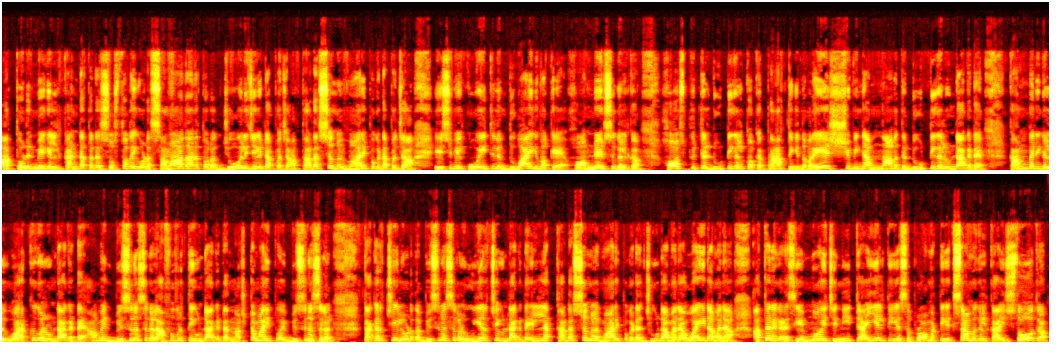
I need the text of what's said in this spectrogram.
ആ തൊഴിൽ മേഖലയിൽ കണ്ടെത്തട്ടെ. സ്വസ്ഥതയോടെ സമാധാനത്തോടെ ജോലി ചെയ്യട്ടെ അപ്പച്ച. ആ തടസ്സങ്ങൾ മാറിപ്പോകട്ടെ അപ്പച്ച. യേശുവെ കുവൈറ്റിലും ദുബായിലുമൊക്കെ ഹോം നേഴ്സുകൾക്ക് ഹോസ്പിറ്റൽ ഡ്യൂട്ടികൾക്കൊക്കെ പ്രാർത്ഥിക്കുന്നവർ യേശുവിന്റെ നാമത്തിൽ ഡ്യൂട്ടികൾ ഉണ്ടാകട്ടെ. കമ്പനികൾ വർക്കുകൾ ഉണ്ടാകട്ടെ. അമേൻ. ബിസിനസ്സുകൾ അഭിവൃദ്ധി ഉണ്ടാകട്ടെ. നഷ്ടമായി പോയ ബിസിനസ്സുകൾ തകർച്ചയിലൂടെ ബിസിനസ്സുകൾ ഉയർച്ചയുണ്ടാകട്ടെ എല്ലാ തടസ്സങ്ങളും മാറിപ്പോകട്ടെ. ചൂടാമന വൈഡമന അത്തനകടസ് M O H NEET I L T S പ്രോമർട്ടി എക്സാമുകൾക്കായി സ്തോത്രം.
